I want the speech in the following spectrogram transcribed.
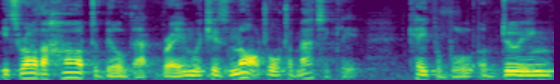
it's rather hard to build that brain which is not automatically capable of doing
